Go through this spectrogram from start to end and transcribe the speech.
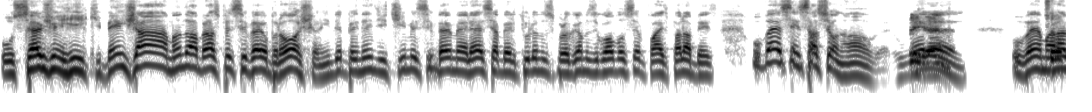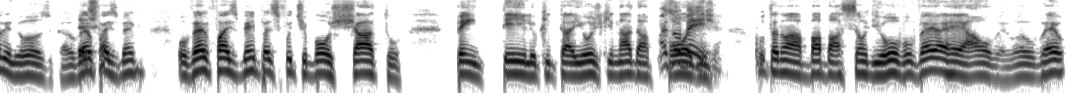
O Sérgio Henrique, bem já, manda um abraço para esse velho brocha. Independente de time, esse velho merece abertura nos programas igual você faz. Parabéns. O velho é sensacional, velho. O velho é, o é maravilhoso, cara. O velho faz bem. O velho faz bem para esse futebol chato, pentelho que tá aí hoje, que nada Mas, pode. Benja, Puta numa babação de ovo. O velho é real, velho. O velho.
